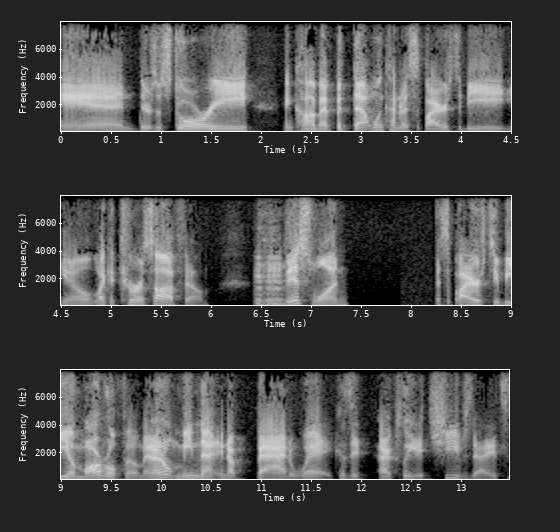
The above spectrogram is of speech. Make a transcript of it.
and there's a story and combat. But that one kind of aspires to be, you know, like a Kurosawa film. Mhm. This one aspires to be a Marvel film, and I don't mean that in a bad way because it actually achieves that. It's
